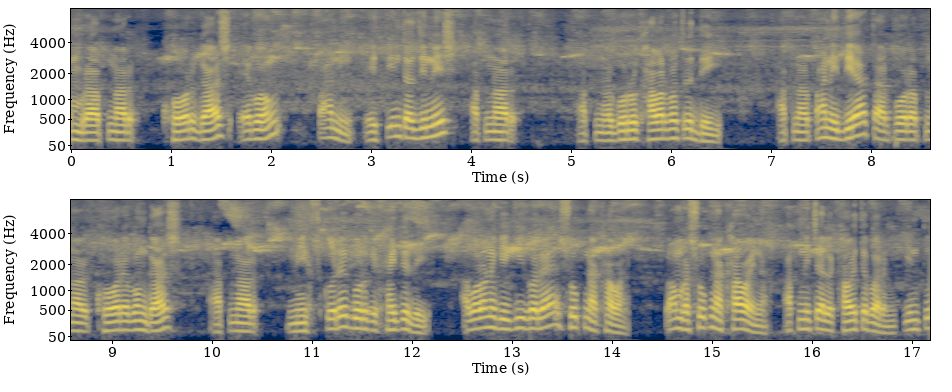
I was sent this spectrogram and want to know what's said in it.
আমরা আপনার খড়, ঘাস এবং পানি, এই তিনটা জিনিস আপনার আপনার গরুর খাবার পাত্রে দেই। আপনার পানি দেয়া তারপর আপনার খড় এবং ঘাস আপনার মিক্স করে গরুকে খাইতে দেই। আবার অনেকে কী করে? শুকনা খাওয়ায়। তো আমরা শুকনা খাওয়াই না। আপনি চাইলে খাওয়াইতে পারেন, কিন্তু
